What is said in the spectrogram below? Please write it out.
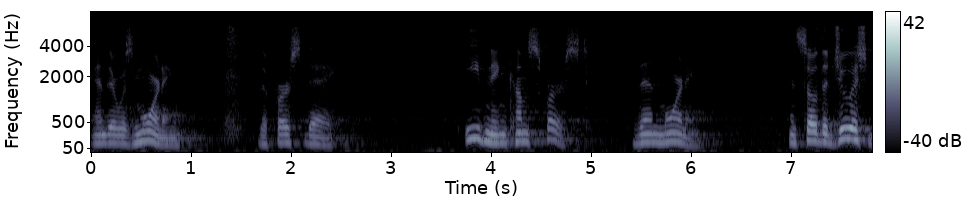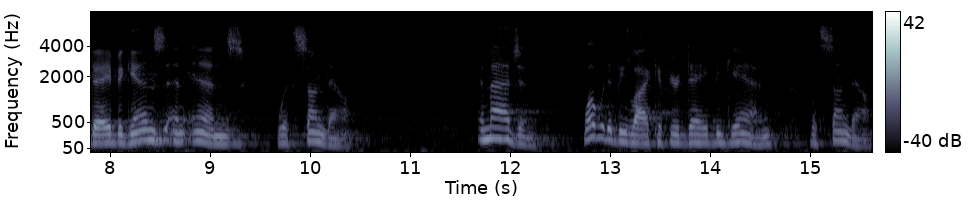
and there was morning, the first day. Evening comes first, then morning. And so the Jewish day begins and ends with sundown. Imagine, what would it be like if your day began with sundown?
